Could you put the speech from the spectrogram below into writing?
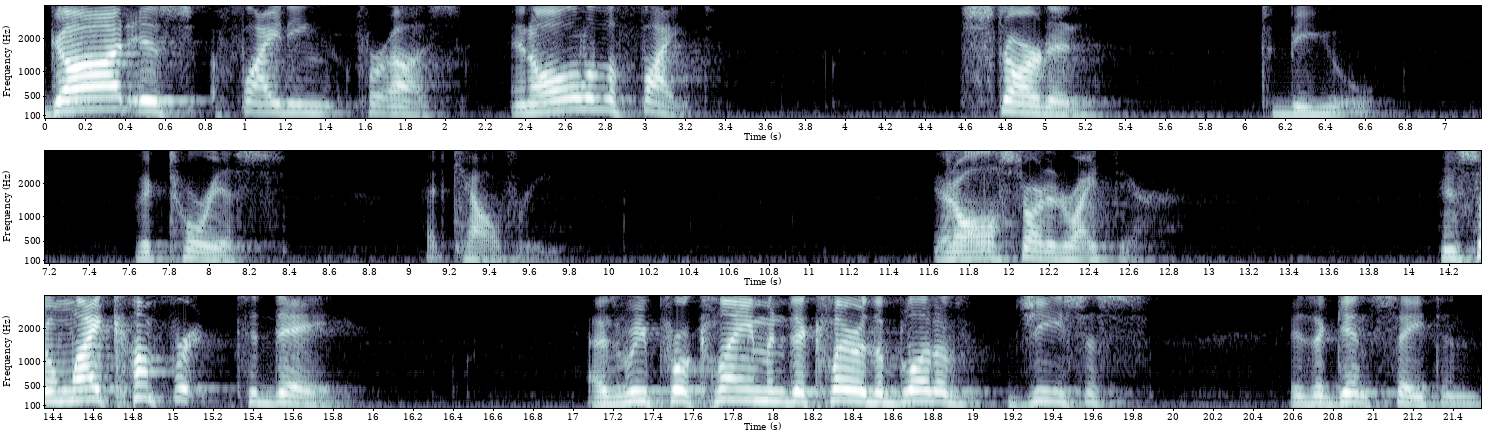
God is fighting for us. And all of the fight started to be victorious at Calvary. It all started right there. And so, my comfort today as we proclaim and declare the blood of Jesus is against Satan,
